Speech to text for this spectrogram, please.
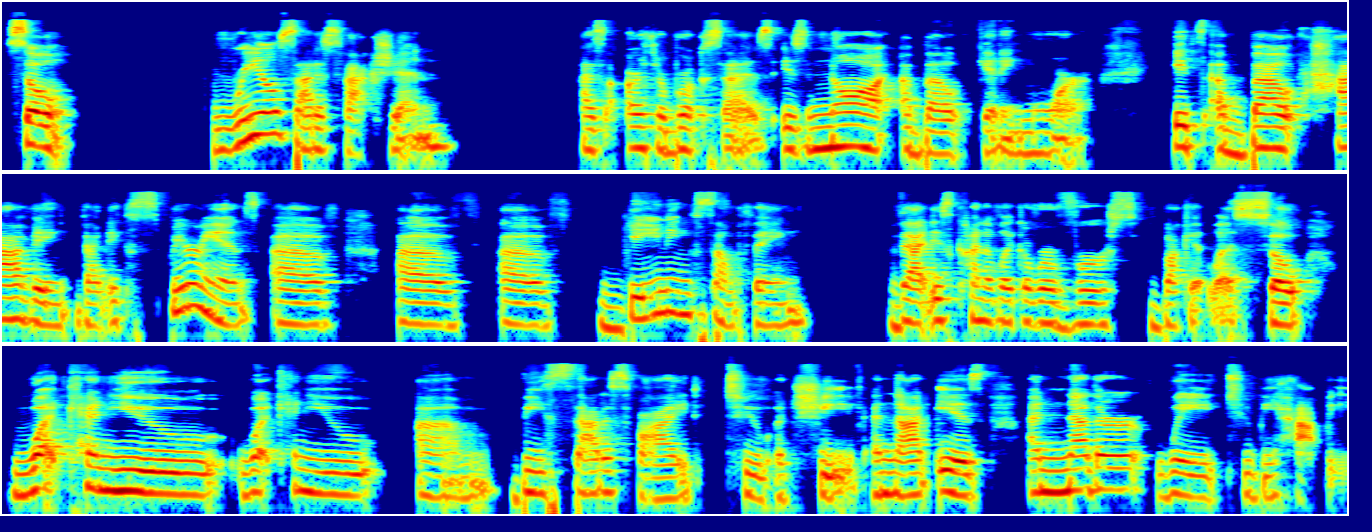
So, real satisfaction as Arthur Brooks says, is not about getting more. It's about having that experience of, of, of gaining something that is kind of like a reverse bucket list. So what can you, what can you um, be satisfied to achieve? And that is another way to be happy.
